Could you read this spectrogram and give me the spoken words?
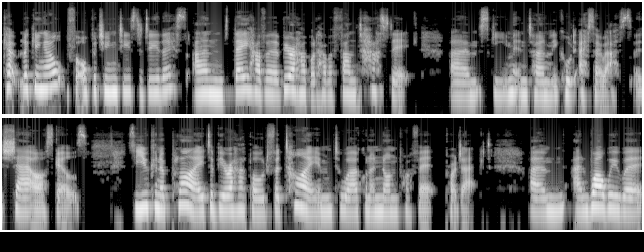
kept looking out for opportunities to do this. And they have a, Buro Happold have a fantastic um, scheme internally called SOS, Share Our Skills. So you can apply to Buro Happold for time to work on a non-profit project. Um, and while we were,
